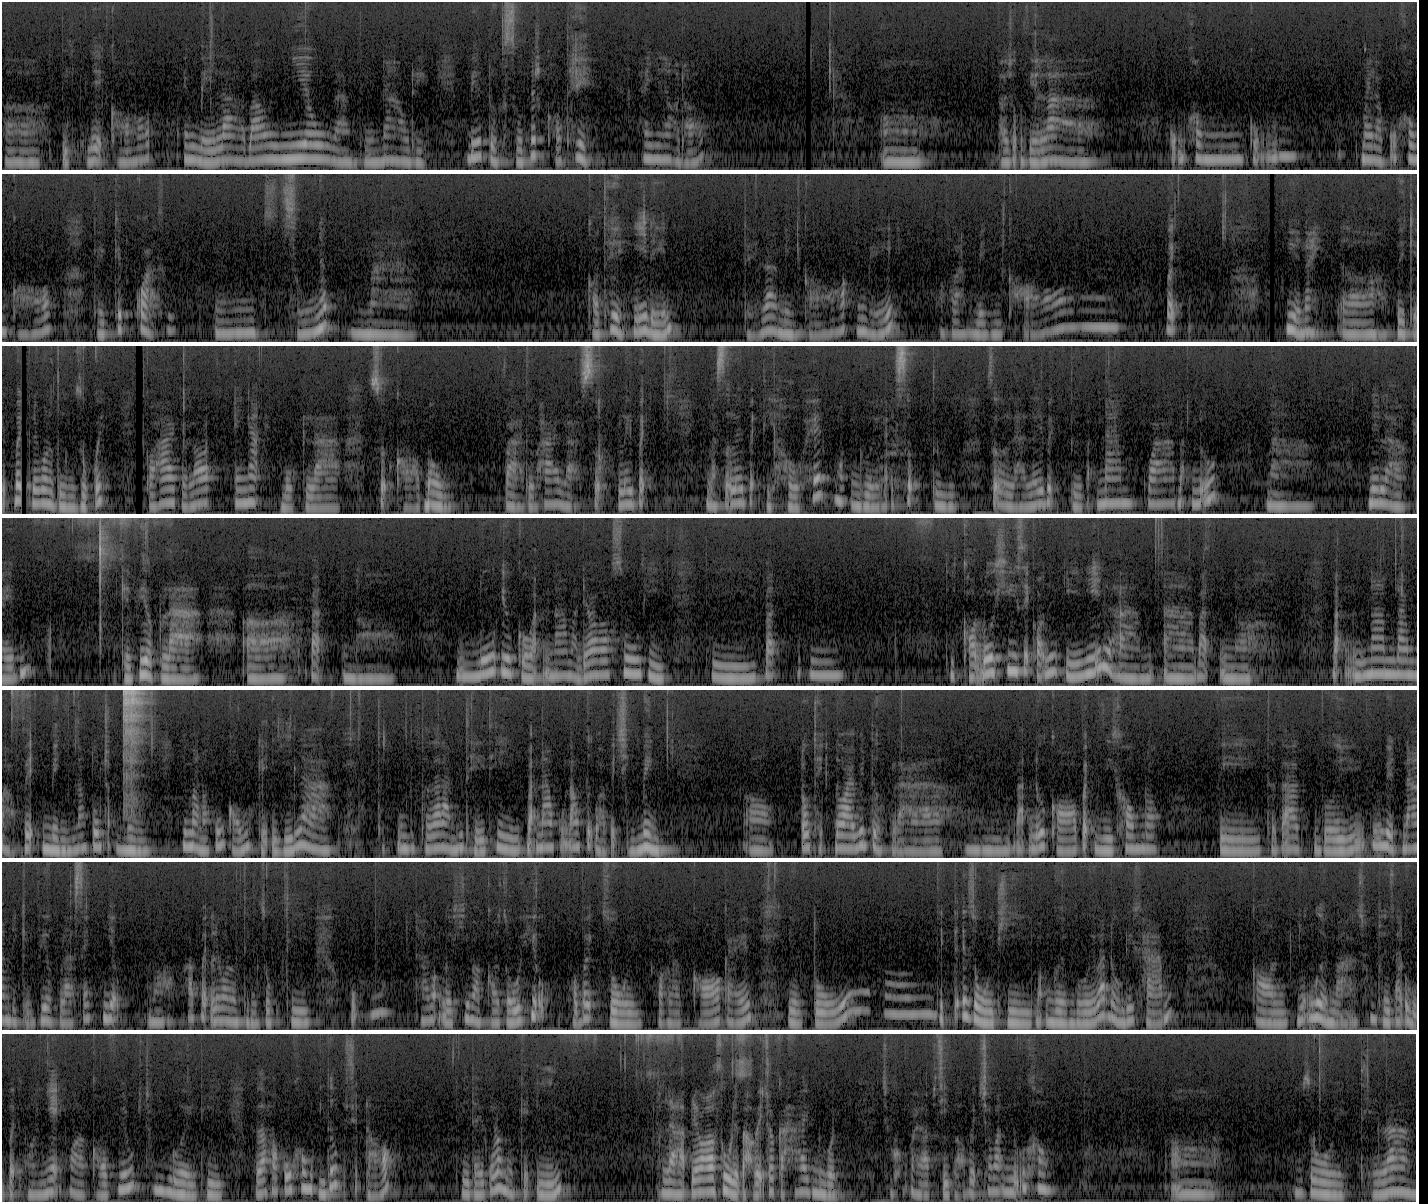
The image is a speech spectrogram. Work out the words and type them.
uh, tỷ lệ có em bé là bao nhiêu làm thế nào để biết được sớm nhất có thể hay như nào đó. Uh, và trộm vía là cũng không cũng may là cũng không có cái kết quả um, xấu nhất mà có thể nghĩ đến. Đấy là mình có em bé hoặc là mình có bệnh. Như thế này à, về cái bệnh liên quan đến tình dục ấy có hai cái lo e ngại. Một là sợ có bầu và thứ hai là sợ lây bệnh. Mà sợ lây bệnh thì hầu hết mọi người lại sợ từ sợ là lây bệnh từ bạn nam qua bạn nữ. Mà nên là cái cái việc là uh, bạn uh, nữ yêu cầu bạn nam mà đeo cao su thì thì bạn thì có đôi khi sẽ có những ý nghĩ là à bạn ờ, bạn nam đang bảo vệ mình đang tôn trọng mình nhưng mà nó cũng có một cái ý là thật, thật ra làm như thế thì bạn nam cũng đang tự bảo vệ chính mình. Uh, đâu thể đâu ai biết được là ừ, bạn nữ có bệnh gì không đâu. Vì thật ra với Việt Nam thì cái việc là xét nghiệm ờ, mà các bệnh liên quan đến tình dục thì cũng theo mọi người khi mà có dấu hiệu có bệnh rồi hoặc là có cái yếu tố dịch tễ rồi thì mọi người mới bắt đầu đi khám. Còn những người mà trong thời gian ủ bệnh hoặc nhẹ hoặc có virus trong người thì thật ra họ cũng không ý thức chuyện đó. Thì đấy cũng là một cái ý là đeo cao su để bảo vệ cho cả hai người chứ không phải là chỉ bảo vệ cho bạn nữ không. À, rồi thế là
